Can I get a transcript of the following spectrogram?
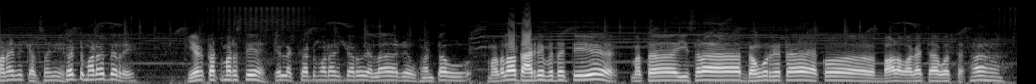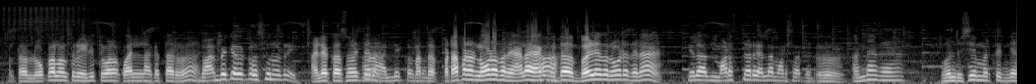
ಮಾಡೀನಿ ಕೆಲಸ ನೀ ಕಟ್ ಮಾಡತ್ತಾರ್ರಿ. ಏನು ಕಟ್ ಮಾಡಿಸ್ತಿ? ಎಲ್ಲ ಕಟ್ ಮಾಡಾಕ್ತಾರು ಎಲ್ಲ ಹೊಂಟಾವು. ಮೊದಲ ದಾರಿ ಬಿದ್ದೈತಿ. ಮತ್ತು ಈ ಸಲ ಬೆಂಗಳೂರು ರೇಟ ಯಾಕೋ ಭಾಳ ವಾಗತ್ತೆ ಆಗುತ್ತೆ ಮತ್ತ ಹಾ. ಮತ್ತು ಲೋಕಲ್ ಅಂತೂ ಎಲ್ಲಿ ತೊಗೊಳಕ್ಕೆ ವಾಲಿನ ಹಾಕತ್ತಾರು. ಬಾಂಬೆಗೆ ಕಳ್ಸು ನೋಡ್ರಿ. ಅಲ್ಲೇ ಕಳ್ಸು ಐತೆ ಅಲ್ಲೇ. ಮತ್ತು ಪಟಾಪಟ ನೋಡೋದ್ರ ಎಲ್ಲ ಹೆಂಗೆ ಬಳ್ಳಿ ನೋಡಿದೇನ ಇಲ್ಲ ಅದು ಮಾಡಿಸ್ತಾರ ಎಲ್ಲ ಮಾಡ್ಸಾಕ ಹ್ಞೂ ಅಂದಾಗ ಒಂದು ವಿಷಯ ಮರ್ತಿದ್ನ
